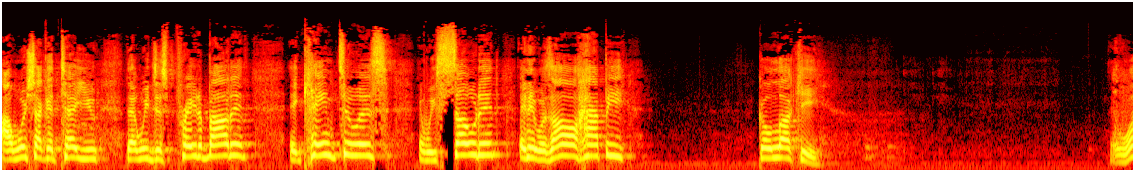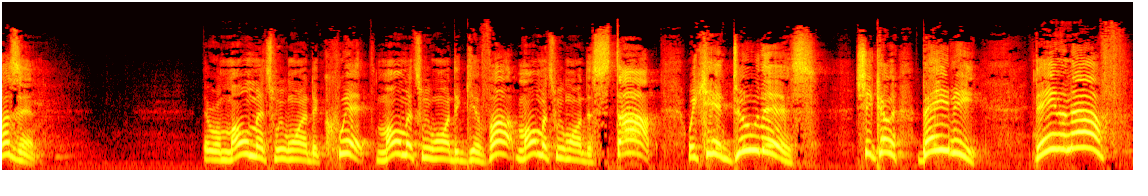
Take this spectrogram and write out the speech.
I wish I could tell you that we just prayed about it, it came to us, and we sowed it, and it was all happy, go lucky. It wasn't. There were moments we wanted to quit, moments we wanted to give up, moments we wanted to stop. We can't do this. She comes, baby, they ain't enough.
